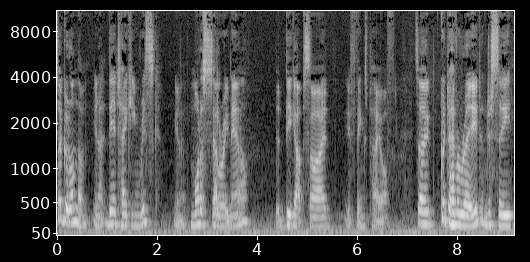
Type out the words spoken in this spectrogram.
So good on them. You know, they're taking risk. You know, modest salary now, but big upside if things pay off. So good to have a read and just see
